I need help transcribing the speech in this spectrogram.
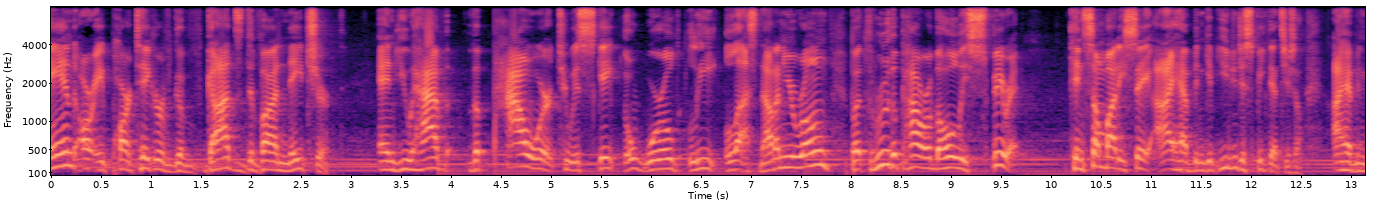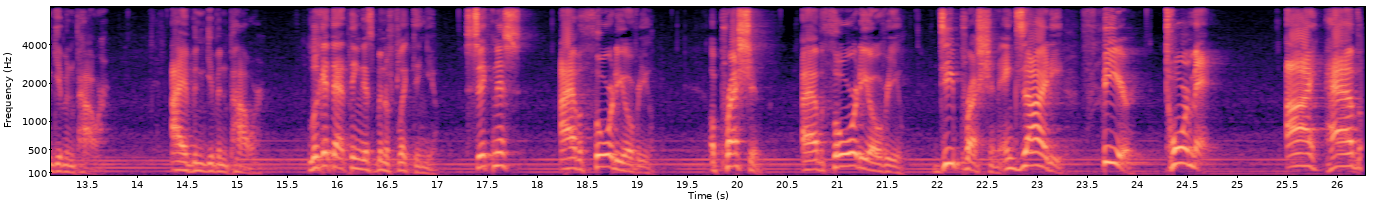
and are a partaker of God's divine nature. And you have the power to escape the worldly lust, not on your own, but through the power of the Holy Spirit. Can somebody say, I have been given? You need to speak that to yourself. I have been given power. I have been given power. Look at that thing that's been afflicting you. Sickness, I have authority over you. Oppression, I have authority over you. Depression, anxiety, fear, torment, I have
